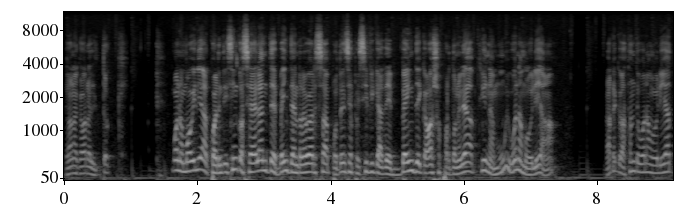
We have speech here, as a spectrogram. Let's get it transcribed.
Te van a acabar el toque. Bueno, movilidad 45 hacia adelante, 20 en reversa, potencia específica de 20 caballos por tonelada. Tiene una muy buena movilidad. ¿eh? La verdad que bastante buena movilidad.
